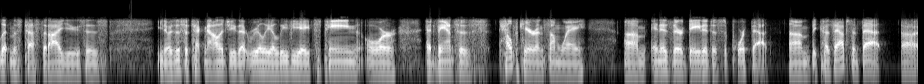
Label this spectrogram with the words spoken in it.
litmus test that I use is, you know, is this a technology that really alleviates pain or advances healthcare in some way? Um, and is there data to support that? Um, because absent that, uh,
